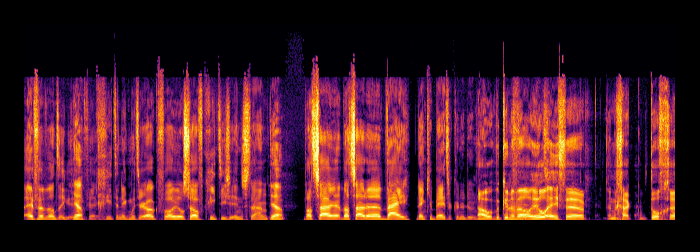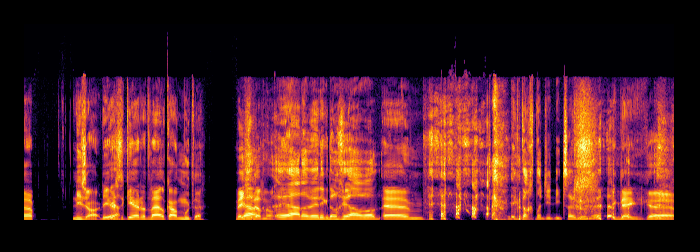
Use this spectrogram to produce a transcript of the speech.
Even, want ik, Ja. ik vind Giet en ik moeten hier ook vooral heel zelfkritisch in staan. Ja, Wat, zou je, wat zouden wij, denk je, beter kunnen doen? Nou, we kunnen wel heel even... En dan ga ik toch... Nizar, de eerste keer dat wij elkaar ontmoeten. Weet ja, je dat nog? Ja, dat weet ik nog, ja man. Ehm, ik dacht dat je het niet zou noemen. ik denk, ik eh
